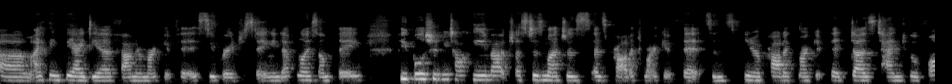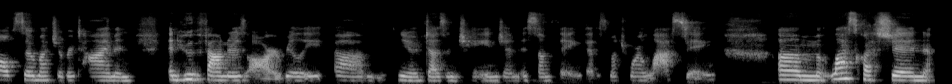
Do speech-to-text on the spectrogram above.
Um, I think the idea of founder market fit is super interesting and definitely something people should be talking about just as much as, as product market fit, since you know product market fit does tend to evolve so much over time, and and who the founders are really um, you know doesn't change and is something that is much more lasting. Um, last question.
